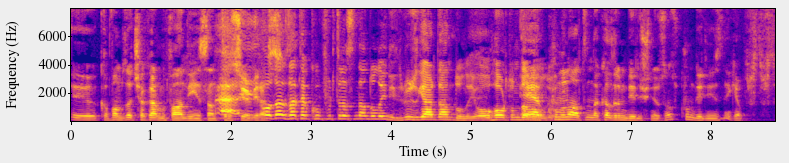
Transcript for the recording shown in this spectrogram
e, kafamıza çakar mı falan diye insan tırsıyor Ha, biraz. O da zaten kum fırtınasından dolayı değil. Rüzgardan dolayı. O hortumdan Eğer oluyor. kumun altında kalırım diye düşünüyorsanız kum dediğinizde ki fıs fıs fıs fıs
